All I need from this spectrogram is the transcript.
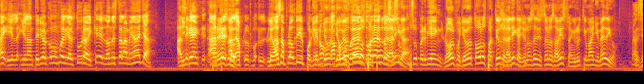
Ay, ¿y, el, y el anterior cómo fue de altura? ¿Y qué? ¿Dónde está la medalla? ¿Y Hace- qué? Ah, que apl- le vas a aplaudir porque Yo- no. yo- ah, yo veo fue de todos los altura, partidos de la liga. súper bien. Rodolfo, yo veo todos los partidos de la liga. Yo no sé si usted los ha visto en el último año y medio. Así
